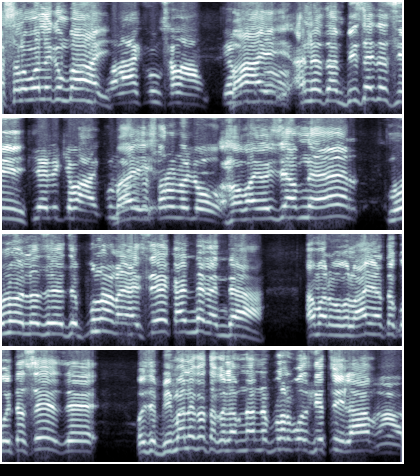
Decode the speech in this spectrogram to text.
আসসালামু আলাইকুম ভাই। ওয়ালাইকুম সালাম। ভাই আমি আমি বিছাইতেছি। কি হইল কি ভাই? কোন ভাই, স্মরণ হইল? হ ভাই ওই যে আপনার মনে হইল যে যে পুলাড়াই আইছে কান্দা কান্দা আমার আই এত কইতাছে যে ওই যে বিমানের কথা কইলাম না পুলার বল দিয়েছিলাম। হ্যাঁ।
